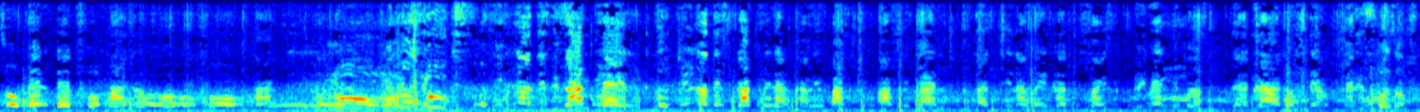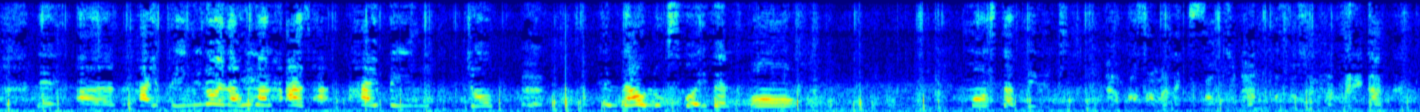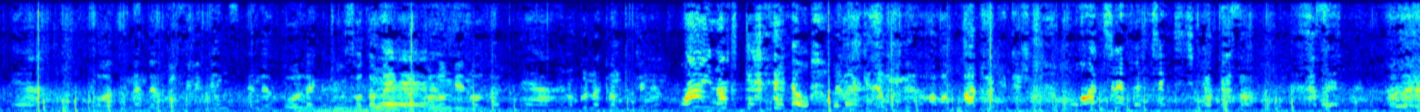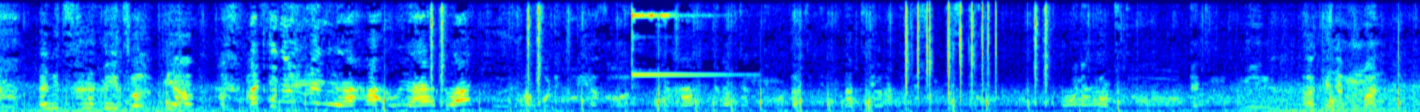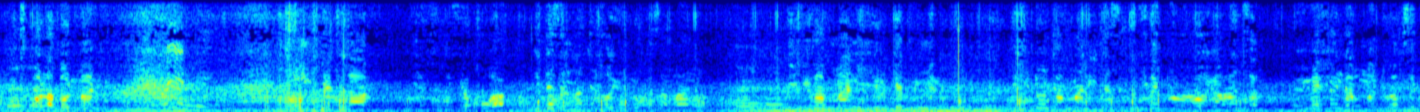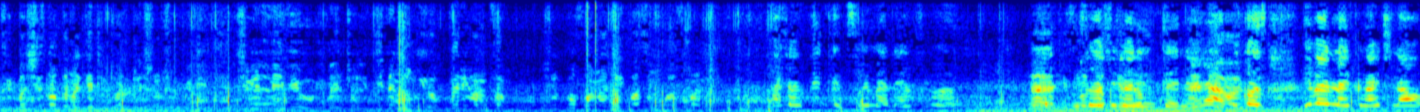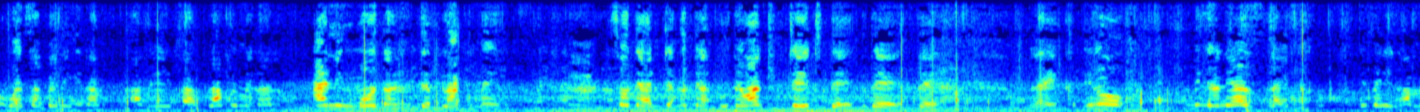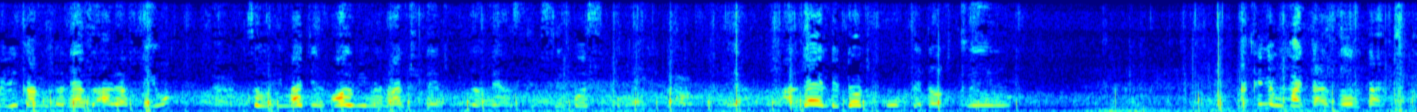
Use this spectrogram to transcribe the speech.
So men dead for money, uh, uh, for money? Or No, because it looks. You know, these It's black simple. men. Oh, do you know these black men are coming back to Africa and Latin America to find women because they are tired of their women because of they are hyping. You know, when a a woman has a high paying job, Yeah. he now looks for even more more stability. They'll go somewhere like South Sudan because those women are very dark. Yeah, Or, and then they'll go Philippines and they'll go like to South America, Yes. Colombia and all that. yeah. They're not gonna come to Kenya. Why not And then Kenya women have a bad reputation. what reputation? Yeah, pesa. Yes. For. And it's true. Me, it's well, me, I'm, I'm, But I'm, 40, Kenyan women, we are hard, we are hardworking. I'm 42 years old. Uh-huh. And I'm telling you, that, that your reputation is true. When it comes to dating I mean, a Kenyan woman, it's all about money. Really? You get love is if you're poor, it doesn't matter how you look as a man. Mhm. If you have money, you'll get women. If you don't have money, it doesn't even know how you're handsome. You may find a woman to have sex with, but she's not gonna get into a relationship with you. She will leave you eventually, even though you're very handsome. She'll go for an ugly person who has money. But I think it's women everywhere. Yeah, it's, It's not, not just even Kenya. in Kenya, Maybe, yeah. Because even like right now, what's happening in America, black women are earning more than the black men. So they are they, they, they want to date the the the you know millionaires like even in America millionaires are a few. So imagine all women want to date millionaires. It's impossible. Yeah. And then they don't cook, they don't clean. A Kenyan woman does all that.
